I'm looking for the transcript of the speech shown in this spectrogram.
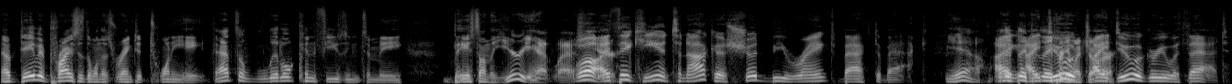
Now David Price is the one that's ranked at twenty eight. That's a little confusing to me based on the year he had last well, year. Well, I think he and Tanaka should be ranked back to back. Yeah, I, they, they, I they do. much are. I do agree with that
